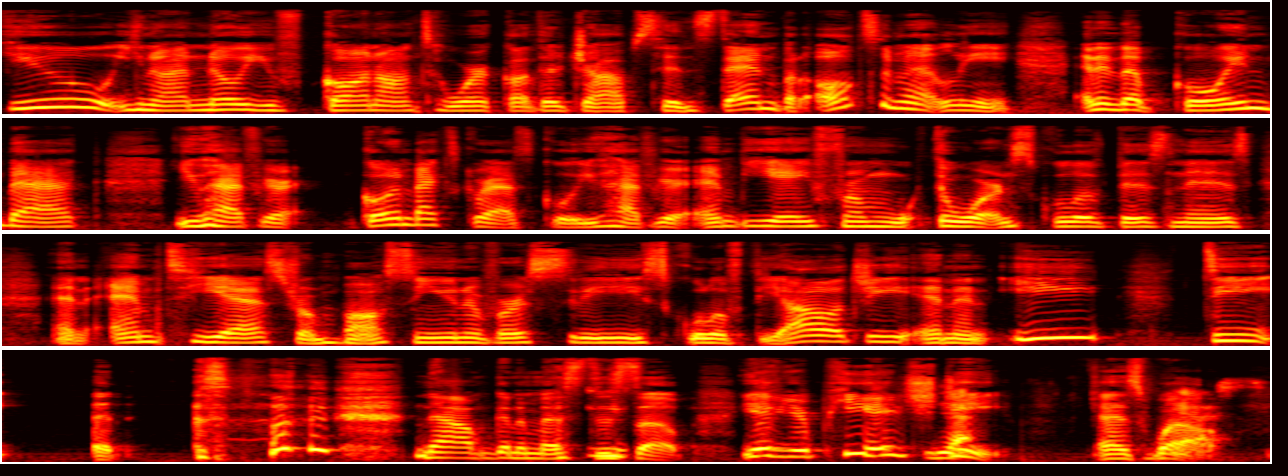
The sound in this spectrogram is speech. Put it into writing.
you, you know, I know you've gone on to work other jobs since then, but ultimately ended up going back. You have your going back to grad school, you have your MBA from the Wharton School of Business, an MTS from Boston University School of Theology, and an ED now I'm going to mess this up. You have your PhD yeah. as well. Yes.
